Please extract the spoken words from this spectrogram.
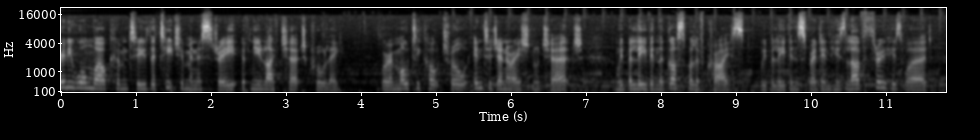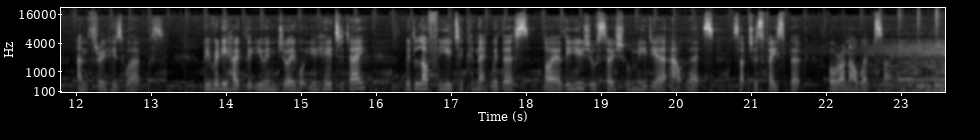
really warm welcome to the teaching ministry of New Life Church Crawley. We're a multicultural, intergenerational church, and we believe in the gospel of Christ. We believe in spreading his love through his word and through his works. We really hope that you enjoy what you hear today. We'd love for you to connect with us via the usual social media outlets such as Facebook or on our website.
